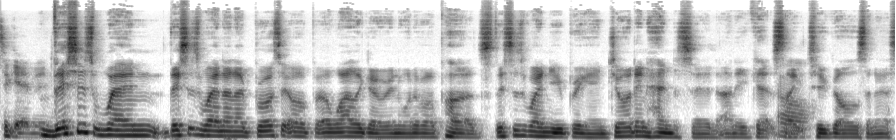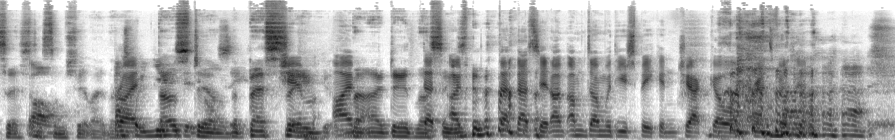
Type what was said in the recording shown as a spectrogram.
to get him in. This is when, this is when, and I brought it up a while ago in one of our pods. This is when you bring in Jordan Henderson and he gets Oh. like two goals and an assist or Oh, some shit like that. That's Right. what you That's did still the best Jim, thing I'm- that I did last That's I, season. that, that's it. I'm, I'm done with you speaking. Jack, go on. Transfers.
